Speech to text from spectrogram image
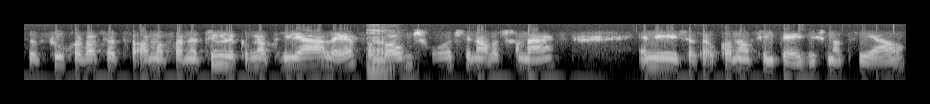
vroeger was dat allemaal van natuurlijke materialen, hè, van ja. boomschors en alles gemaakt. En nu is dat ook allemaal synthetisch materiaal.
